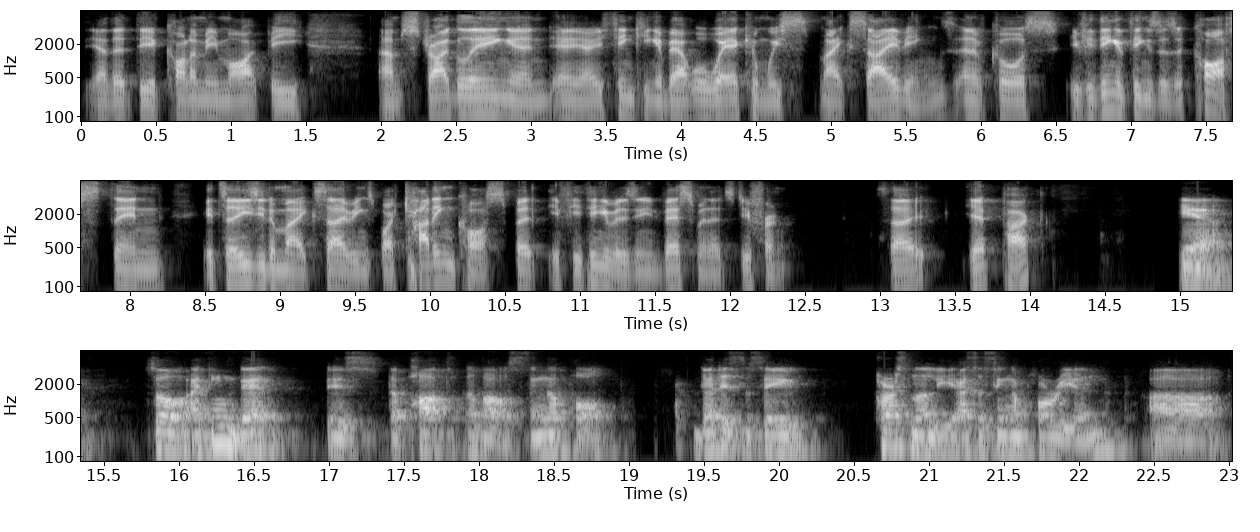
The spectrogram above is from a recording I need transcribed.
you know, that the economy might be um, struggling and, and you know, thinking about well, where can we make savings? And of course, if you think of things as a cost, then it's easy to make savings by cutting costs. But if you think of it as an investment, it's different. So, yeah, Pak. Yeah. So I think that is the part about Singapore. That is to say, personally, as a Singaporean, uh,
